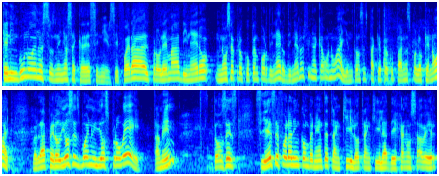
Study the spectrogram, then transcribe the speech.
que ninguno de nuestros niños se quede sin ir. Si fuera el problema dinero, no se preocupen por dinero. Dinero al fin y al cabo no hay, entonces ¿para qué preocuparnos por lo que no hay? ¿Verdad? Pero Dios es bueno y Dios provee. Amén. Entonces, si ese fuera el inconveniente, tranquilo, tranquila, déjanos saber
